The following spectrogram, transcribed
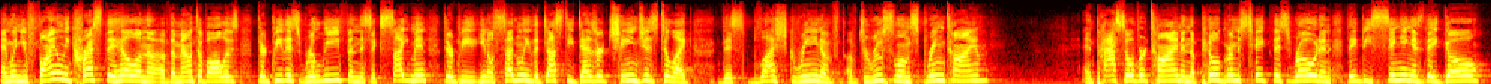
And when you finally crest the hill on the, of the Mount of Olives, there'd be this relief and this excitement. There'd be, you know, suddenly the dusty desert changes to like this lush green of, of Jerusalem springtime and Passover time, and the pilgrims take this road, and they'd be singing as they go,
